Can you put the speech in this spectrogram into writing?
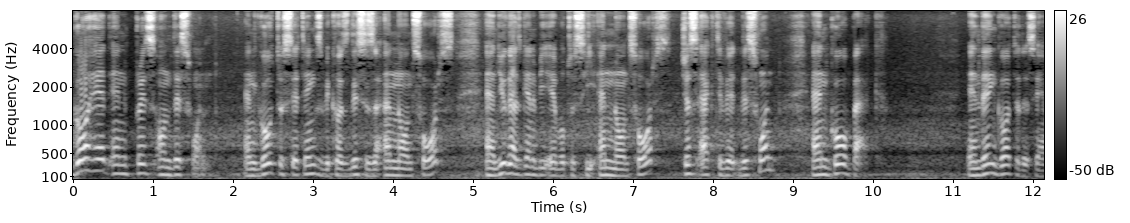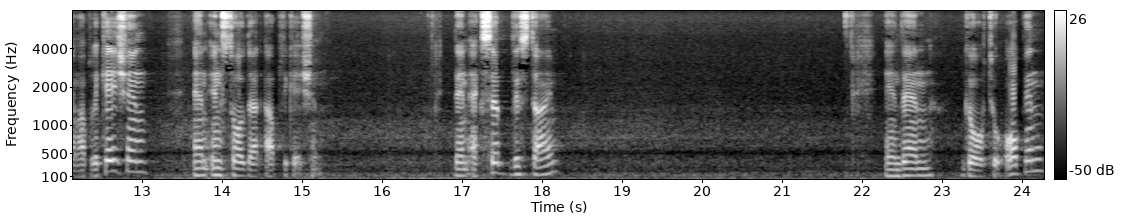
Go ahead and press on this one and go to settings because this is an unknown source. And you guys to be able to see unknown source. Just activate this one and go back. And then go to the same application and install that application. Then accept this time. And then go to open.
